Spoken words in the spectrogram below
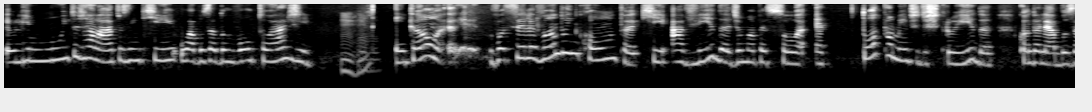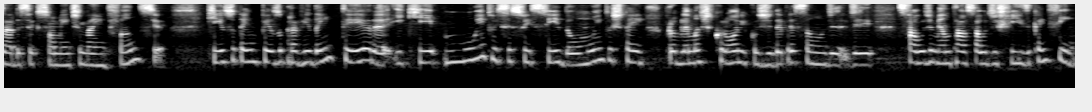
Eu li muitos relatos em que o abusador voltou a agir. Uhum. Então, eh, você levando em conta que a vida de uma pessoa é totalmente destruída quando ela é abusada sexualmente na infância, que isso tem um peso para a vida inteira e que muitos se suicidam, muitos têm problemas crônicos de depressão, de, de saúde mental, saúde física, enfim.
